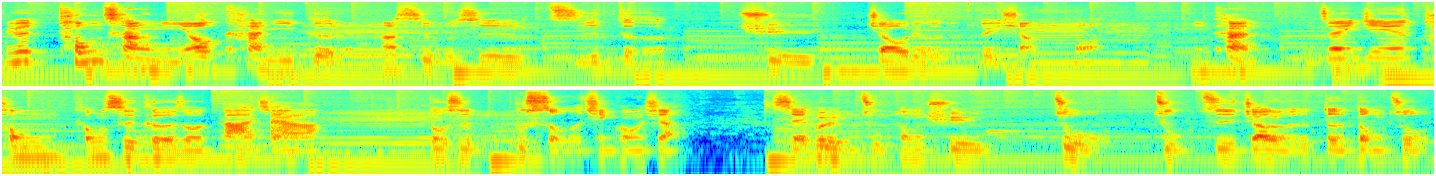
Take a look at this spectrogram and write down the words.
因为通常你要看一个人他是不是值得去交流的对象的话，你看你在今天通通识课的时候，大家都是不熟的情况下，谁会主动去做组织交流的的动作？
